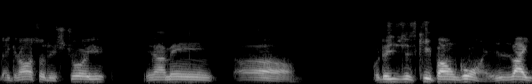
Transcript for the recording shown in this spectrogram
They can also destroy you. You know what I mean? Uh, or do you just keep on going? It's like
